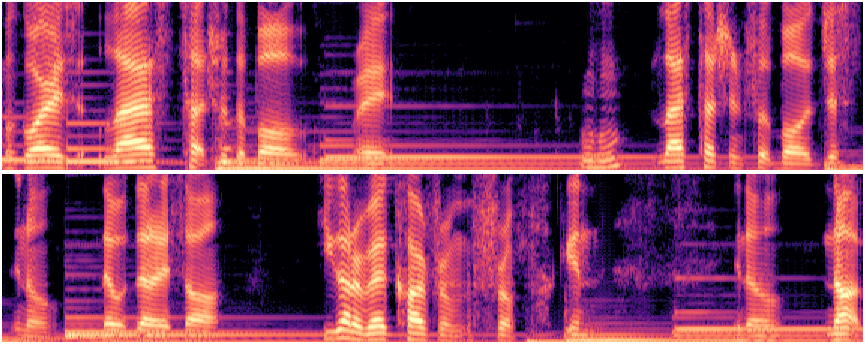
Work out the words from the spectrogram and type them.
Maguire's last touch with the ball, right? hmm Last touch in football, just you know that that I saw, he got a red card from from fucking, you know, not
